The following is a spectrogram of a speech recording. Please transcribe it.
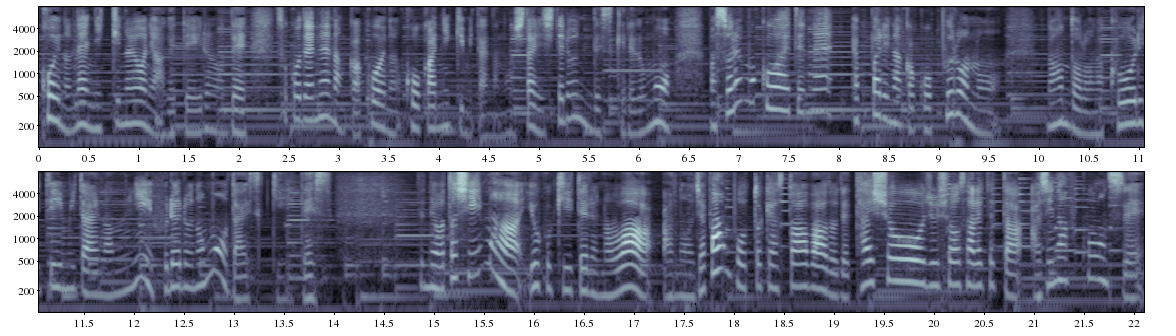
声のね日記のように上げているのでそこでねなんか声の交換日記みたいなのをしたりしてるんですけれども、まあ、それも加えてねやっぱりなんかこうプロのなんだろうなクオリティみたいなのに触れるのも大好きです。でね私今よく聞いてるのはあのジャパンポッドキャストアワードで大賞を受賞されてたアジナ副音声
